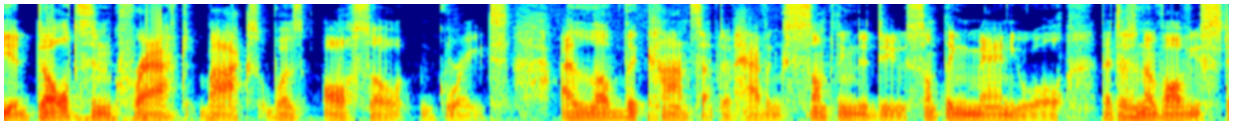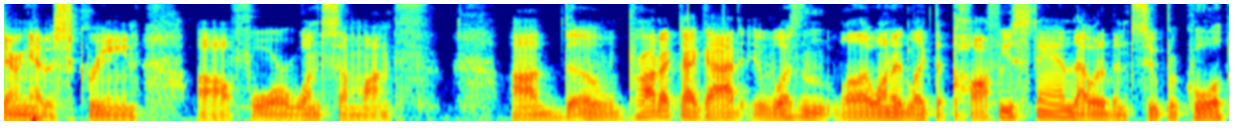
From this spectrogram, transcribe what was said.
The Adults in Craft box was also great. I love the concept of having something to do, something manual that doesn't involve you staring at a screen uh, for once a month. Uh, the product I got, it wasn't, well, I wanted like the coffee stand. That would have been super cool.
